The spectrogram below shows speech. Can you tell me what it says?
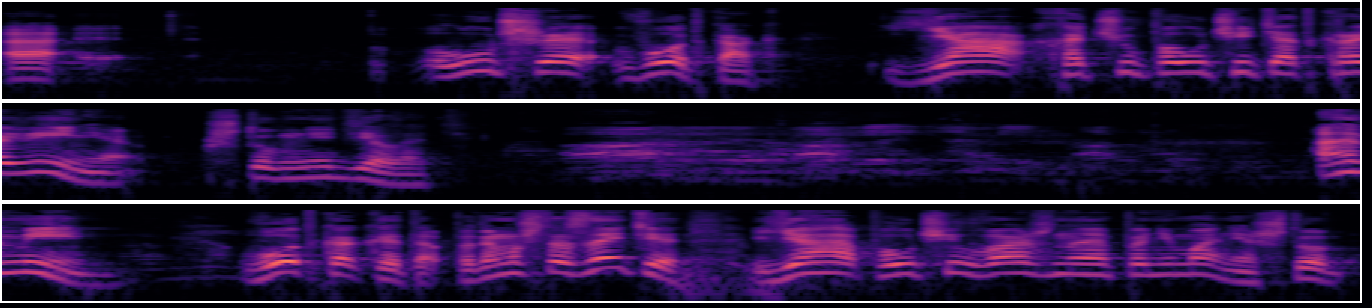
А, лучше вот как. Я хочу получить откровение. Что мне делать? Аминь. Вот как это. Потому что, знаете, я получил важное понимание, что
